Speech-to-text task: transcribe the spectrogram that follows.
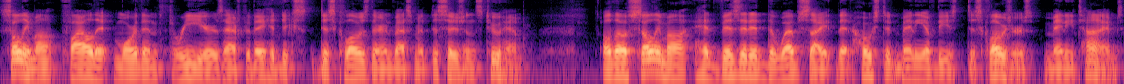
Sulyma filed it more than three years after they had dis- disclosed their investment decisions to him. Although Sulyma had visited the website that hosted many of these disclosures many times,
